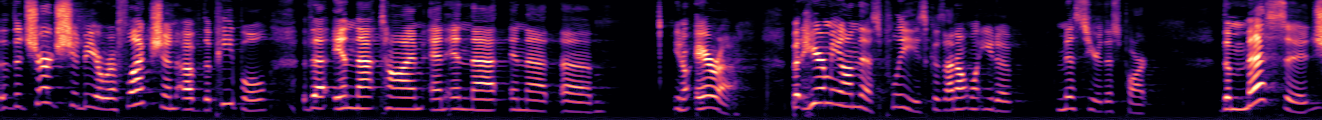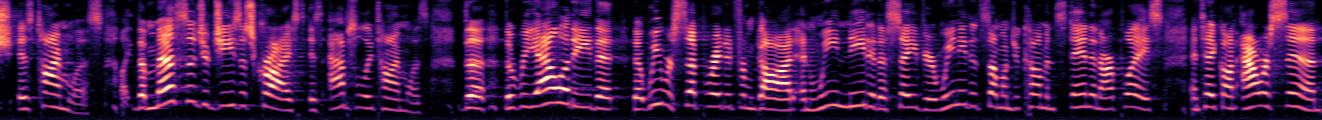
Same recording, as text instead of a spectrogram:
the church should be a reflection of the people that in that time and in that in that um, you know era. But hear me on this, please, because I don't want you to mishear this part the message is timeless. Like the message of Jesus Christ is absolutely timeless. The, the reality that, that we were separated from God and we needed a Savior, we needed someone to come and stand in our place and take on our sin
